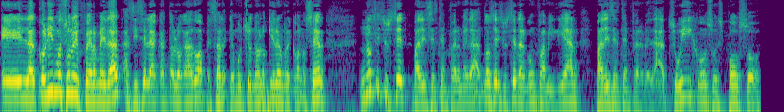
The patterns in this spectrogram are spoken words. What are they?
el alcoholismo es una enfermedad, así se le ha catalogado, a pesar de que muchos no lo quieren reconocer. No sé si usted padece esta enfermedad, no sé si usted algún familiar padece esta enfermedad, su hijo, su esposo,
